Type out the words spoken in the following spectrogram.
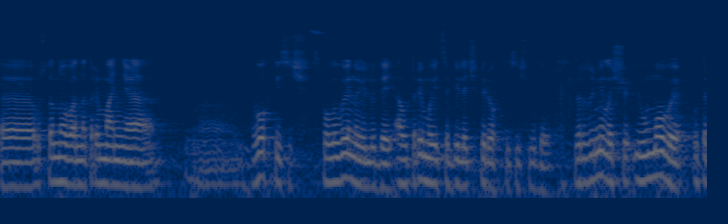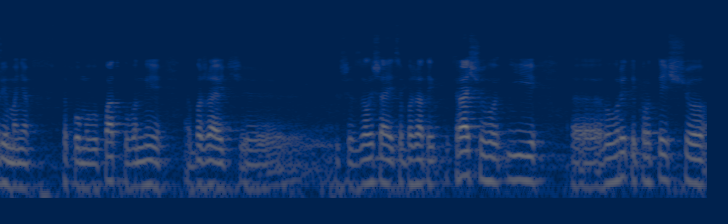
е, установа на тримання е, двох тисяч з половиною людей, а утримується біля чотирьох тисяч людей. Зрозуміло, що і умови утримання в такому випадку вони бажають е, залишається бажати кращого і е, говорити про те, що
